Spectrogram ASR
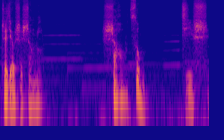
这就是生命，稍纵即逝。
